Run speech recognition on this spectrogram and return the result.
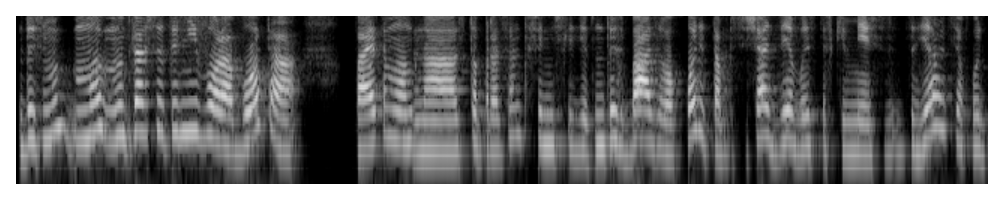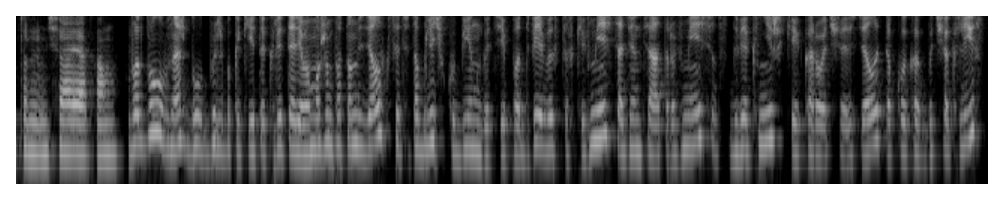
То есть мы, мы, ну, потому что это не его работа, Поэтому он на сто процентов и не следит. Ну, то есть базово ходит, там посещает две выставки в месяц. Это делает тебя культурным человеком. Вот был, знаешь, был, были бы какие-то критерии. Мы можем потом сделать, кстати, табличку бинго, типа две выставки в месяц, один театр в месяц, две книжки, короче, сделать такой как бы чек-лист.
